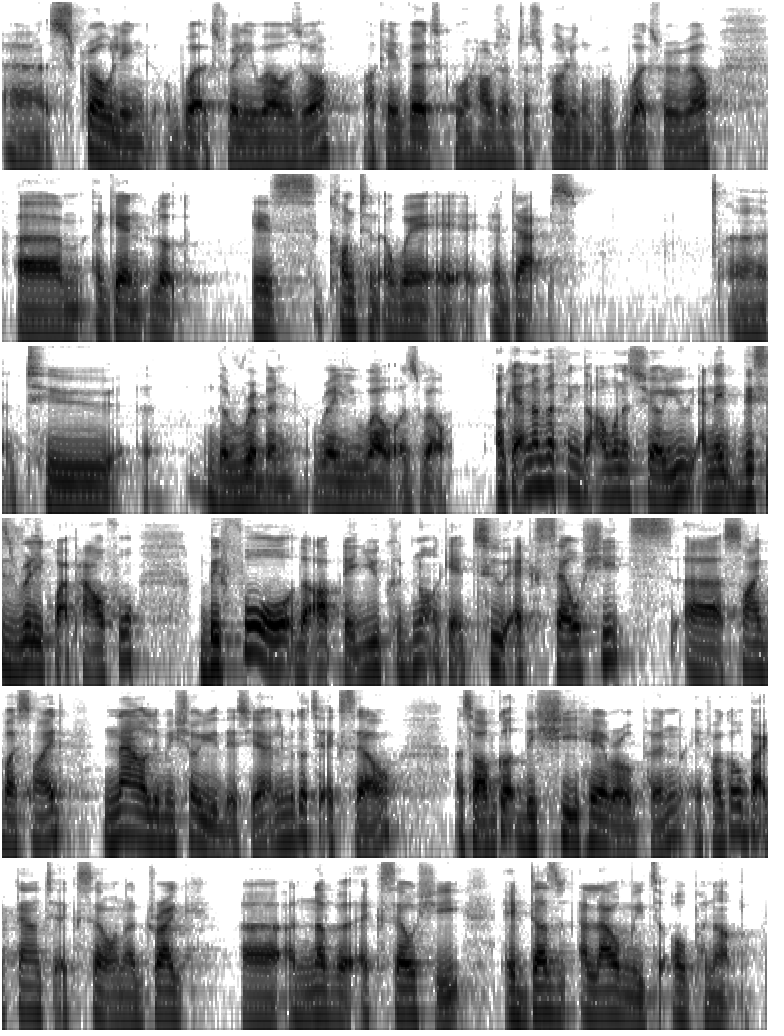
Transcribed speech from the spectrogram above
uh, scrolling works really well as well. Okay, vertical and horizontal scrolling works very well. Um, again, look, is content aware, it adapts uh, to the ribbon really well as well. Okay, another thing that I want to show you, and it, this is really quite powerful. Before the update, you could not get two Excel sheets uh, side by side. Now, let me show you this, yeah? Let me go to Excel. And so I've got this sheet here open. If I go back down to Excel and I drag uh, another Excel sheet, it does allow me to open up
